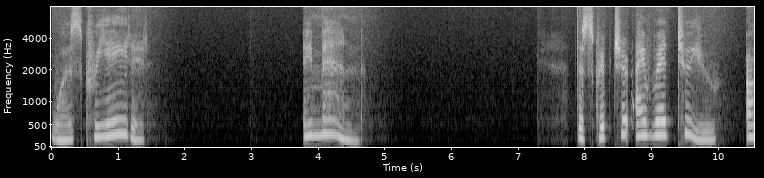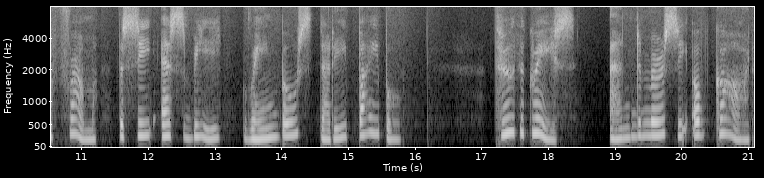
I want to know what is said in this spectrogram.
was created. Amen. The scripture I read to you are from the CSB Rainbow Study Bible. Through the grace and mercy of God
